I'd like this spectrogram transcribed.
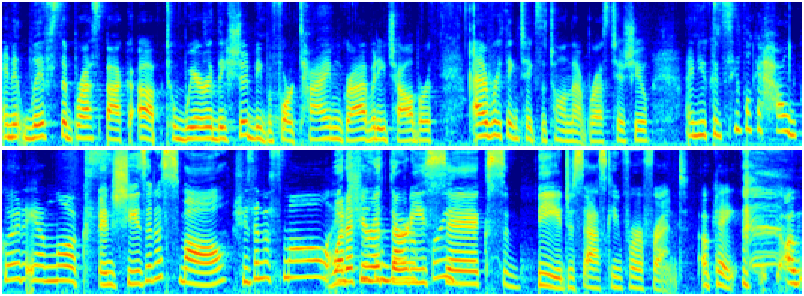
and it lifts the breast back up to where they should be before time, gravity, childbirth. Everything takes a toll on that breast tissue. And you can see, look at how good Anne looks. And she's in a small. She's in a small. What if you're a 36B just asking for a friend? Okay, oh,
